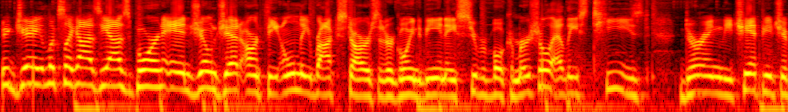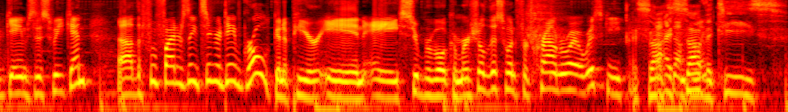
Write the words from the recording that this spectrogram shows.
Big J, it looks like Ozzy Osbourne and Joan Jett aren't the only rock stars that are going to be in a Super Bowl commercial, at least teased during the championship games this weekend. Uh, the Foo Fighters lead singer Dave Grohl going to appear in a Super Bowl commercial. This one for Crown Royal Whiskey. I saw I saw point. the tease.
